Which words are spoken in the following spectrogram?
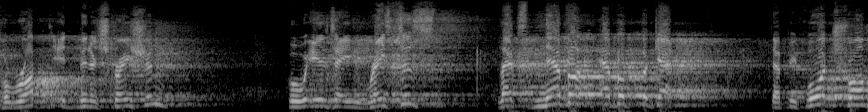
corrupt administration, who is a racist. Let's never, ever forget that before Trump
